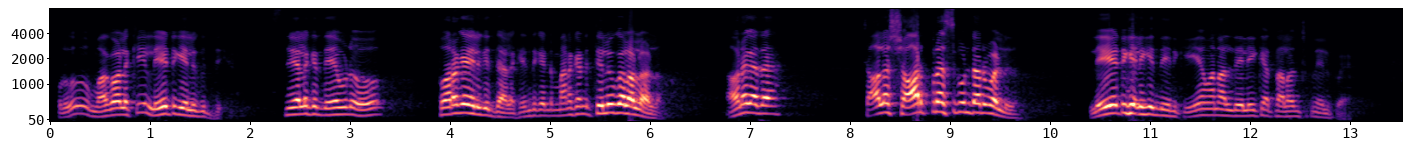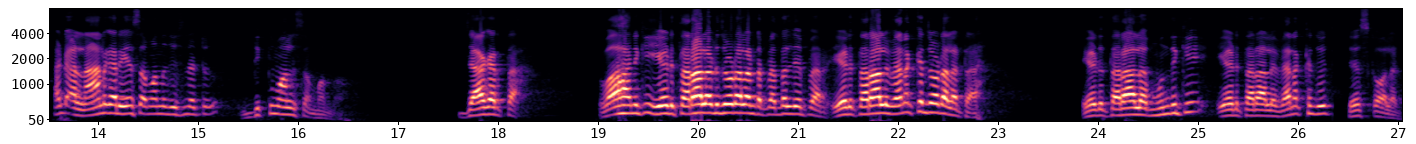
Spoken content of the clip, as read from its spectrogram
ఇప్పుడు మగవాళ్ళకి లేటుగా వెలుగుద్ది స్త్రీలకి దేవుడు త్వరగా వెలిగిద్ది వాళ్ళకి. ఎందుకంటే మనకంటే తెలుగు వాళ్ళు. అవునా కదా? చాలా షార్ప్ ప్రెస్గా ఉంటారు వాళ్ళు. లేటుగా వెలిగింది దీనికి. ఏమనాలి తెలియక తలంచుకుని వెళ్ళిపోయాడు. అంటే వాళ్ళ నాన్నగారు ఏం సంబంధం చూసినట్టు? దిక్కుమాలిన సంబంధం. జాగ్రత్త. వాహానికి ఏడు తరాలు అటు చూడాలంట పెద్దలు చెప్పారు. ఏడు తరాలు వెనక్కి చూడాలట. ఏడు తరాల ముందుకి ఏడు తరాలు వెనక్కి చూసి చేసుకోవాలట.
